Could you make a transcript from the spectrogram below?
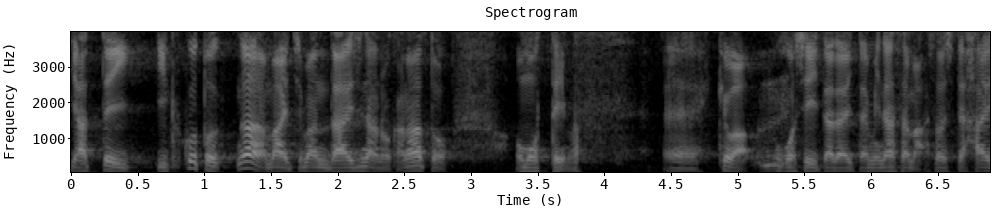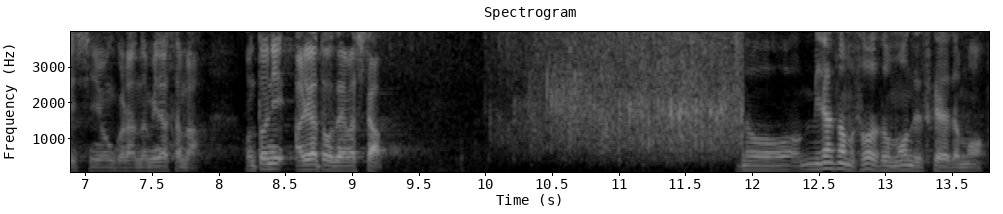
やっていくことが、まあ、一番大事なのかなと思っています。えー今日はお越しいただいた皆様そして配信をご覧の皆様本当にありがとうございました。あの皆さんもそうだと思うんですけれども、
